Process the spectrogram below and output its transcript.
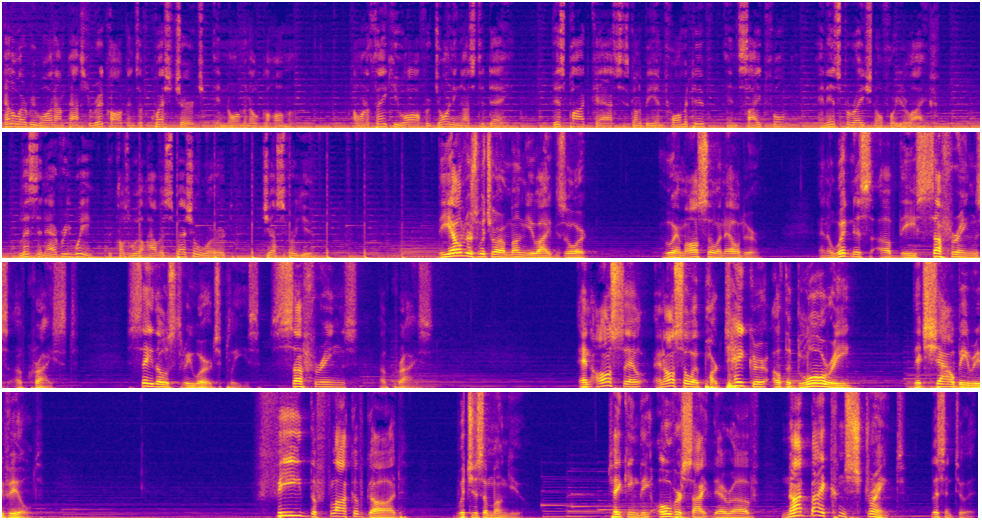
Hello, everyone. I'm Pastor Rick Hawkins of Quest Church in Norman, Oklahoma. I want to thank you all for joining us today. This podcast is going to be informative, insightful, and inspirational for your life. Listen every week because we'll have a special word just for you. The elders which are among you I exhort, who am also an elder and a witness of the sufferings of Christ. Say those three words, please. Sufferings of Christ. And also, and also a partaker of the glory that shall be revealed. Feed the flock of God which is among you, taking the oversight thereof, not by constraint. Listen to it.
